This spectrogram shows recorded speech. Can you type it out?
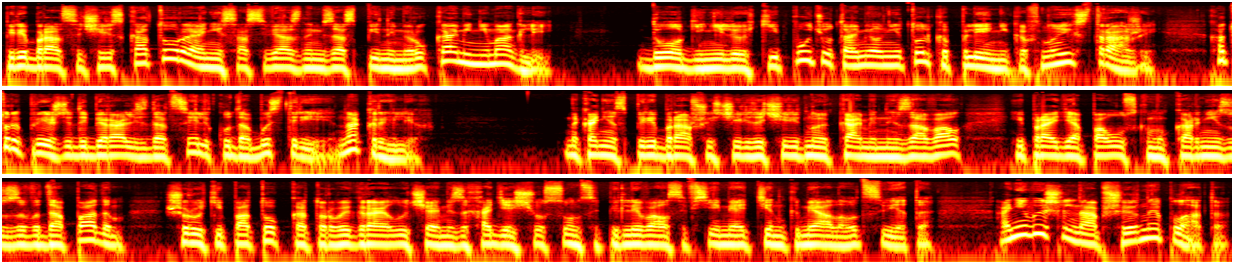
перебраться через которые они со связанными за спинами руками не могли. Долгий нелегкий путь утомил не только пленников, но и их стражей, которые прежде добирались до цели куда быстрее, на крыльях. Наконец, перебравшись через очередной каменный завал и пройдя по узкому карнизу за водопадом, широкий поток, которого, играя лучами заходящего солнца, переливался всеми оттенками алого цвета, они вышли на обширное плато.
